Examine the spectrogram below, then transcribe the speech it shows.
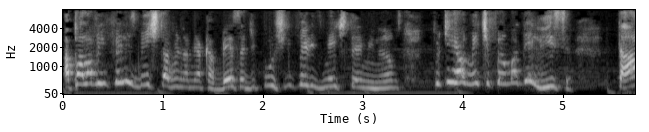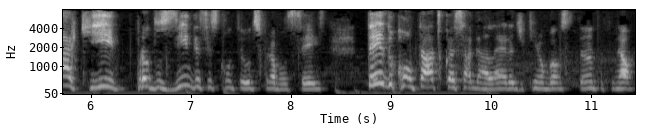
A palavra infelizmente está vindo na minha cabeça de puxa, infelizmente terminamos, porque realmente foi uma delícia estar tá aqui produzindo esses conteúdos para vocês, tendo contato com essa galera de quem eu gosto tanto, afinal,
